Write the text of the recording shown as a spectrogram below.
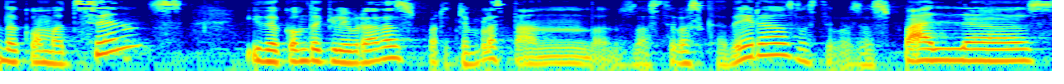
de com et sents i de com d'equilibrades, per exemple, estan doncs, les teves caderes, les teves espatlles,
